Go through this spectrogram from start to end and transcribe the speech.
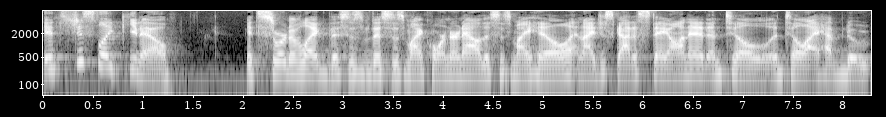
It's just like you know, it's sort of like this is this is my corner now. This is my hill, and I just got to stay on it until until I have no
